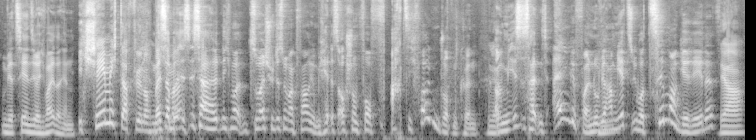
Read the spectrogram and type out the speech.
Und wir erzählen sie euch weiterhin. Ich schäme mich dafür noch nicht. Weißt du, aber es ist ja halt nicht mal, zum Beispiel das mit dem Aquarium, ich hätte es auch schon vor 80 Folgen droppen können. Aber mir ist es halt nicht eingefallen. Nur wir haben jetzt über Zimmer geredet. ja.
